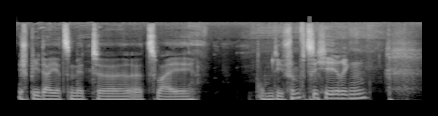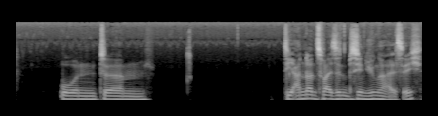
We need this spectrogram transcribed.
ich spiele da jetzt mit äh, zwei um die 50-Jährigen und ähm, die anderen zwei sind ein bisschen jünger als ich.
